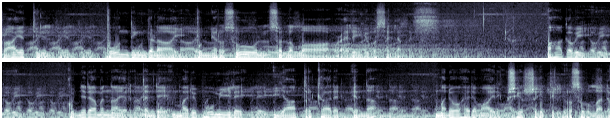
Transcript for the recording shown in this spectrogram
പ്രായത്തിൽ പൂന്തിങ്കളായി പുണ്യ റസൂൽ സല്ലല്ലാഹു അലൈഹി വസല്ലം. മഹാകവി കുഞ്ഞിരാമൻ നായർ തന്റെ മരുഭൂമിയിലെ യാത്രക്കാരൻ എന്ന മനോഹരമായ ശീർഷകത്തിൽ റസൂറുല്ലാന്റെ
